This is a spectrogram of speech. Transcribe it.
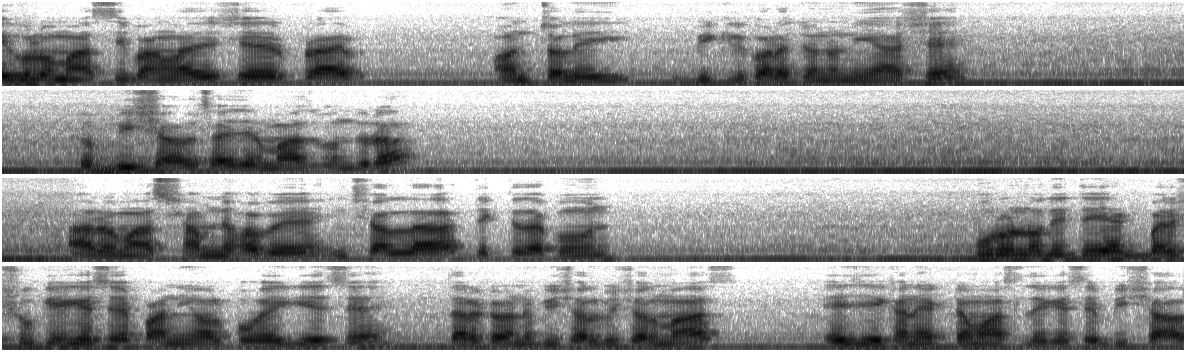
এগুলো মাছই বাংলাদেশের প্রায় অঞ্চলেই বিক্রি করার জন্য নিয়ে আসে। তো বিশাল সাইজের মাছ বন্ধুরা। আরও মাছ সামনে হবে, ইনশাল্লাহ। দেখতে থাকুন। পুরো নদীতে একবারে শুকিয়ে গেছে, পানি অল্প হয়ে গিয়েছে। তার কারণে বিশাল বিশাল মাছ। এই যে এখানে একটা মাছ লেগেছে, বিশাল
